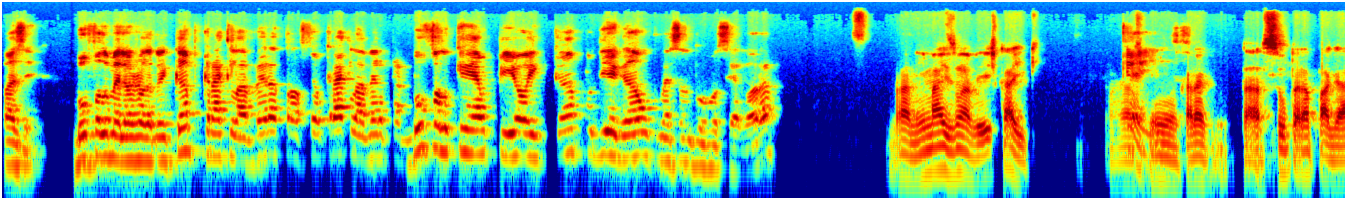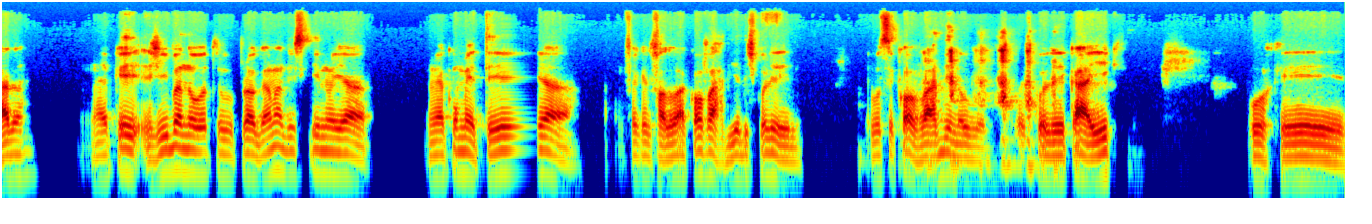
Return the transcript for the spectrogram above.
fazer. Búfalo, melhor jogador em campo, craque Lavera, troféu craque Lavera para Búfalo. Quem é o pior em campo? Diegão, começando por você agora. Para mim, mais uma vez, Kaique. Que é que o cara tá super apagado. Né? Porque Giba, no outro programa, disse que não ia, não ia cometer a, foi que ele falou, a covardia de escolher ele. Eu vou ser covarde de novo. Vou escolher Kaique, porque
